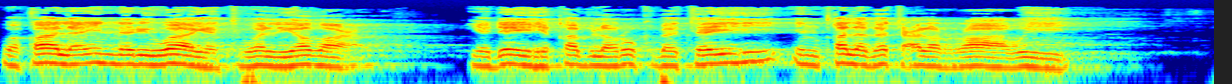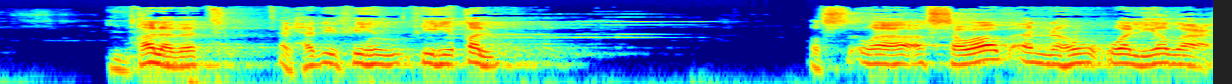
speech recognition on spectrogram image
وقال إن رواية وليضع يديه قبل ركبتيه انقلبت على الراوي. انقلبت الحديث فيه فيه قلب. والصواب أنه وليضع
